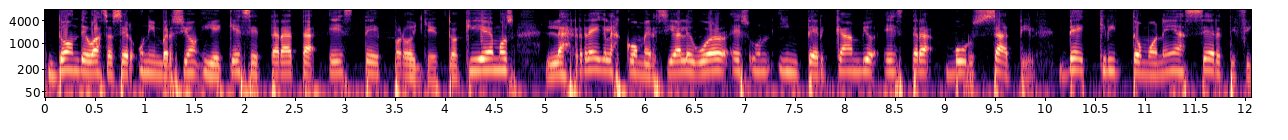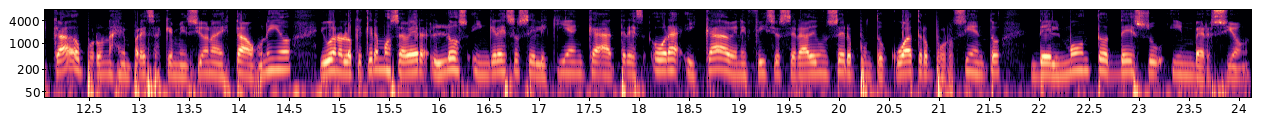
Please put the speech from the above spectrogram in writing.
dónde vas a hacer una inversión y de qué se trata este proyecto. Aquí vemos las reglas comerciales. Word es un intercambio extra bursátil de criptomonedas certificado por unas empresas que menciona de Estados Unidos. Y bueno, lo que queremos saber, los ingresos se liquidan cada 3 horas y cada beneficio será de un 0.4% del monto de su inversión.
